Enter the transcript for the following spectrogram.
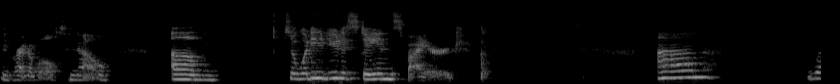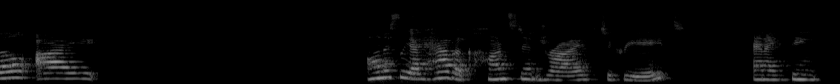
incredible to know. Um so what do you do to stay inspired? Um, well, I honestly I have a constant drive to create, and I think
